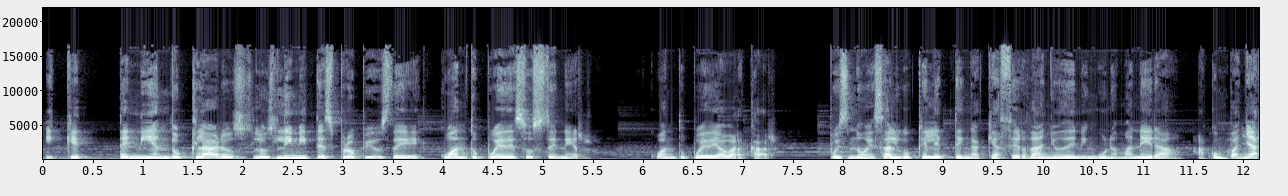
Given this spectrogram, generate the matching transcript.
y que teniendo claros los límites propios de cuánto puede sostener, cuánto puede abarcar, pues no es algo que le tenga que hacer daño de ninguna manera acompañar.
